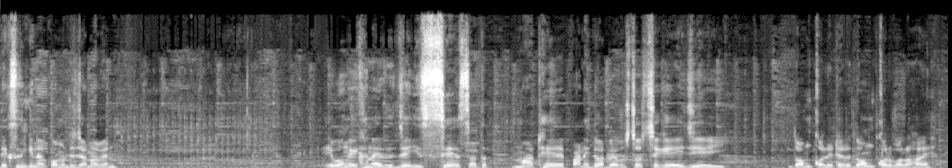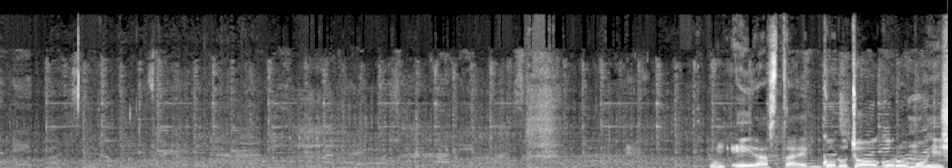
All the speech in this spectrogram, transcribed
দেখছেন কিনা কমেন্টে জানাবেন। এবং এখানের যেই সেচ, অর্থাৎ মাঠে পানি দেওয়ার ব্যবস্থা হচ্ছে গিয়ে এই যে এই দমকল, এটাকে দমকল বলা হয়। এবং এই রাস্তায় গরু চ, গরু, মহিষ,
